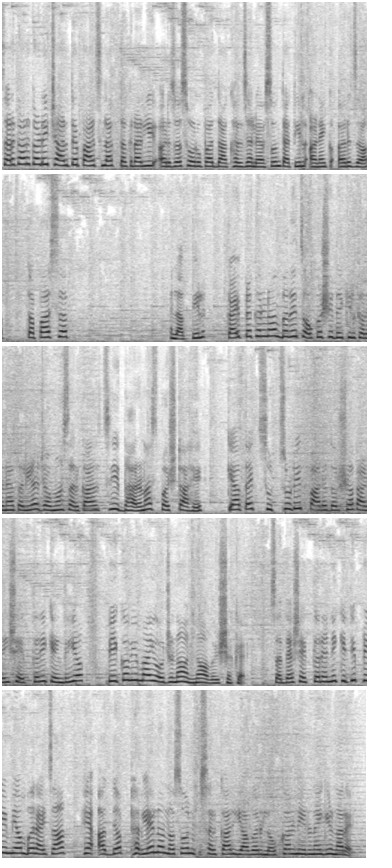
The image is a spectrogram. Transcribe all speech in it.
सरकारकडे चार ते पाच लाख तक्रारी अर्ज स्वरूपात दाखल झाले असून त्यातील अनेक अर्ज तपासत लागतील. काही प्रकरणांमध्ये चौकशी देखील करण्यात आली आहे ज्यामुळे सरकारची धारणा स्पष्ट आहे की आता एक सुटसुटीत पारदर्शक आणि शेतकरी केंद्रीय पीक विमा योजना आणणं आवश्यक आहे. सध्या शेतकऱ्यांनी किती प्रीमियम भरायचा हे अद्याप ठरलेलं नसून सरकार यावर लवकर निर्णय घेणार आहे.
